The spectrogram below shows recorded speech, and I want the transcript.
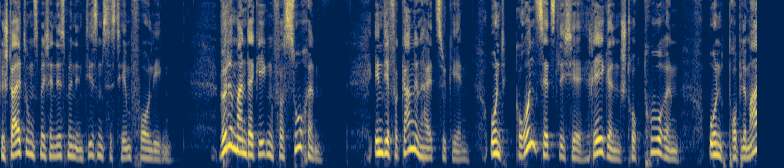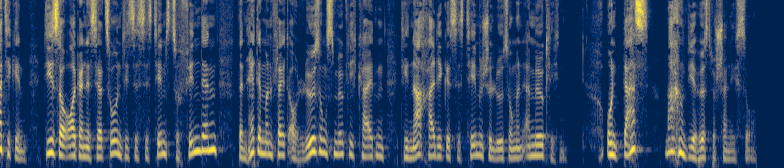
Gestaltungsmechanismen in diesem System vorliegen. Würde man dagegen versuchen, in die Vergangenheit zu gehen und grundsätzliche Regeln, Strukturen und Problematiken dieser Organisation, dieses Systems zu finden, dann hätte man vielleicht auch Lösungsmöglichkeiten, die nachhaltige systemische Lösungen ermöglichen. Und das machen wir höchstwahrscheinlich so.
